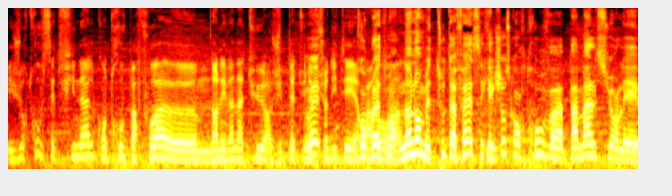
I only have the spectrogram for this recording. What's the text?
Et je retrouve cette finale qu'on trouve parfois euh, dans les vins nature. J'ai peut-être une Oui, absurdité. hein, Complètement. pardon, hein. Non, non, mais tout à fait. C'est quelque chose qu'on retrouve euh, pas mal sur les,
